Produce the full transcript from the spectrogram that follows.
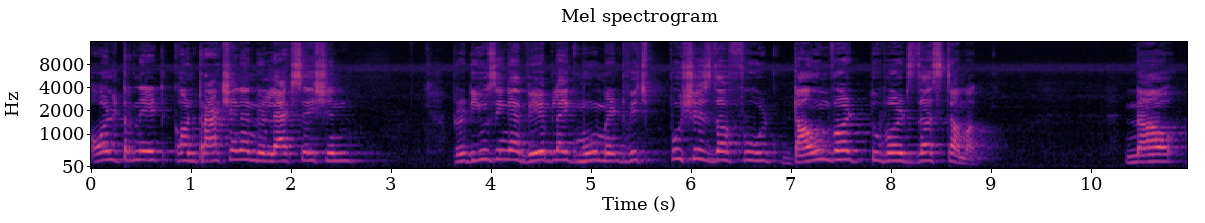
alternate contraction and relaxation, producing a wave like movement which pushes the food downward towards the stomach. Now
